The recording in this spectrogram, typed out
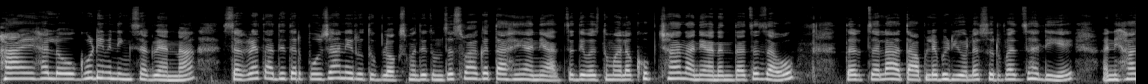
हाय हॅलो गुड इव्हिनिंग सगळ्यांना. सगळ्यात आधी तर पूजा आणि ऋतू ब्लॉग्समध्ये तुमचं स्वागत आहे आणि आजचा दिवस तुम्हाला खूप छान आणि आनंदाचा जावो. तर चला आता आपल्या व्हिडिओला सुरुवात झाली आहे आणि हा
